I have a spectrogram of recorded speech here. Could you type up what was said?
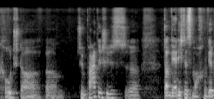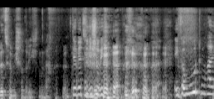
Coach da äh, sympathisch ist, äh, dann werde ich das machen. Der wird es für mich schon richten. Der wird es für dich schon richten. Ich vermute mal,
